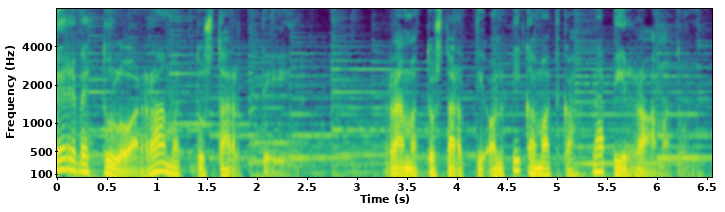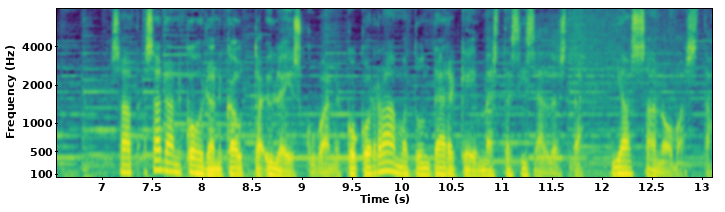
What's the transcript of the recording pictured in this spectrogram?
Tervetuloa Raamattu Starttiin. Raamattu Startti on pikamatka läpi Raamatun. Saat sadan kohdan kautta yleiskuvan koko Raamatun tärkeimmästä sisällöstä ja sanomasta.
